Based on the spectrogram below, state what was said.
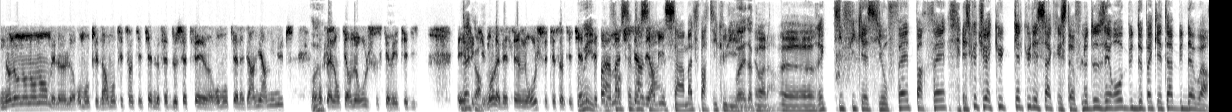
Non, non, non, non, non, mais le, le remontée, la remontée de Saint-Etienne, le fait de s'être fait euh, remonter à la dernière minute Ouais. contre la lanterne rouge, c'est ce qui avait été dit. Et effectivement, la lanterne rouge, c'était Saint-Etienne. Oui, c'est pas un donc match, c'est un, derby. c'est un match particulier. Ouais, voilà. Euh, rectification faite, parfait. Est-ce que tu as cu- calculé ça, Christophe? Le 2-0, but de Paqueta, but d'Awar.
